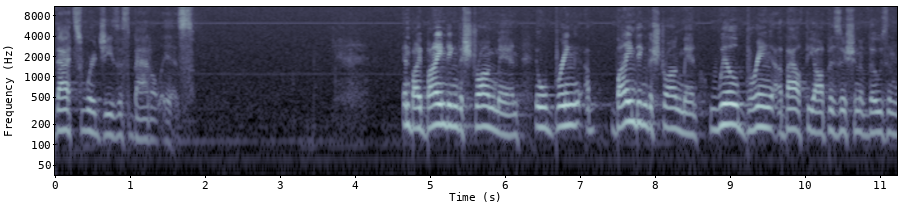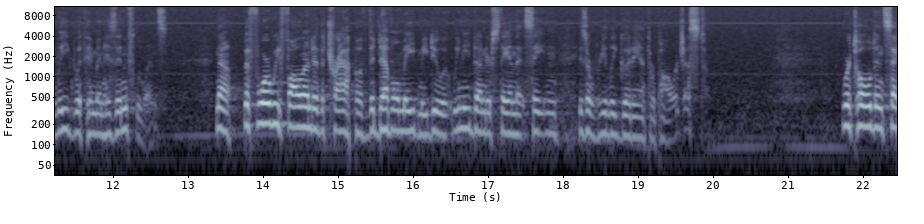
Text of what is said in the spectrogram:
That's where Jesus' battle is. And by binding the strong man, it will bring uh, binding the strong man will bring about the opposition of those in league with him and his influence. Now, before we fall into the trap of the devil made me do it, we need to understand that Satan is a really good anthropologist. We're told in 2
